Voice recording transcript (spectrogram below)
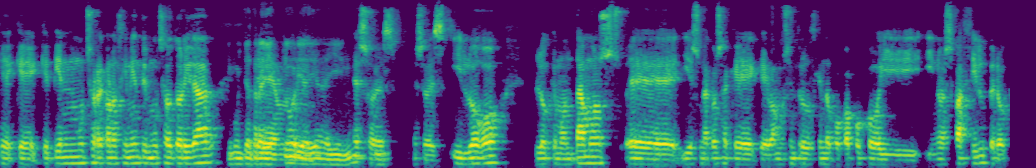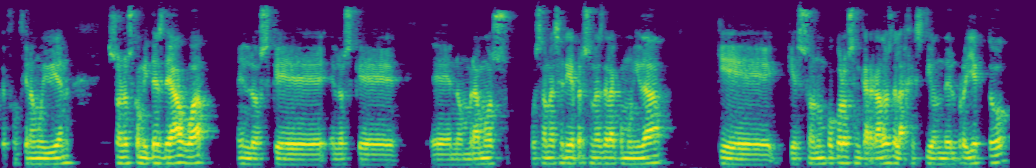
que, tienen mucho reconocimiento y mucha autoridad. Y mucha trayectoria eh, ahí, ¿no? Eso es, eso es. Y luego lo que montamos, eh, y es una cosa que, vamos introduciendo poco a poco y, no es fácil, pero que funciona muy bien, son los comités de agua en los que, en los que eh, nombramos pues, a una serie de personas de la comunidad que, que son un poco los encargados de la gestión del proyecto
